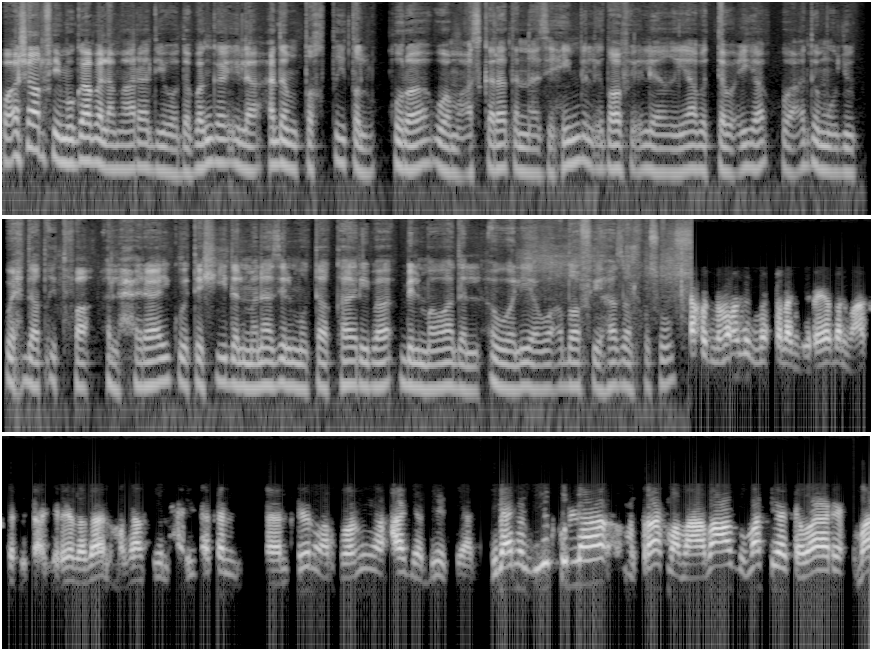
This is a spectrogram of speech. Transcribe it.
وأشار في مقابلة مع راديو دبنجا إلى عدم تخطيط القرى ومعسكرات النازحين بالإضافة إلى غياب التوعية وعدم وجود وحدات إطفاء الحرائق وتشييد المنازل متقاربة بالمواد الأولية وأضاف في هذا الخصوص. تاخذ نموذج مثلا جريدة المعسكر بتاع جريدة ده لما قام فيه الحريق. أكل 2400 حاجة بيت يعني. لأن البيوت كلها متراكمة مع بعض وما فيها شوارع وما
